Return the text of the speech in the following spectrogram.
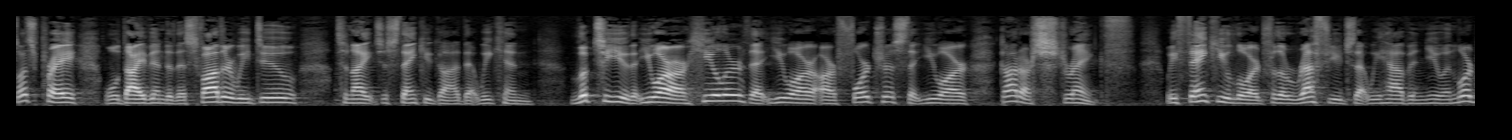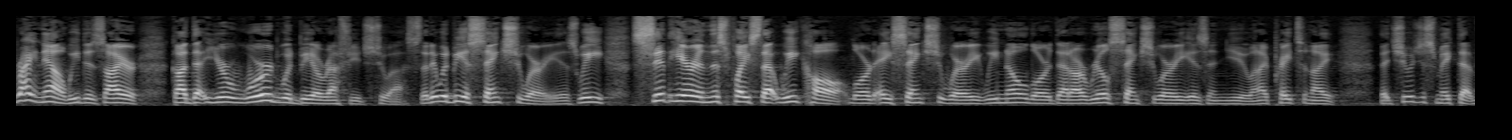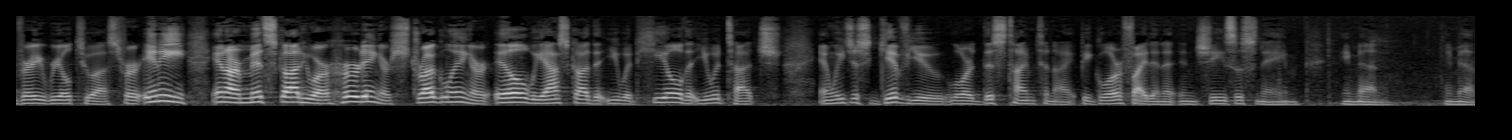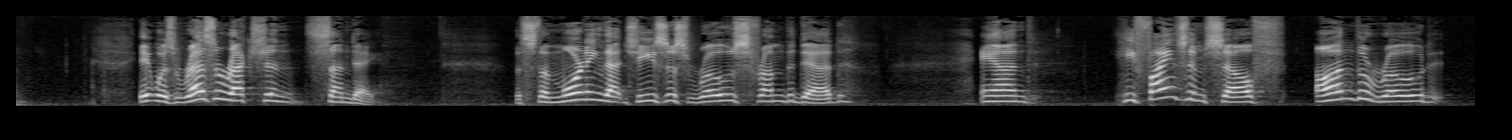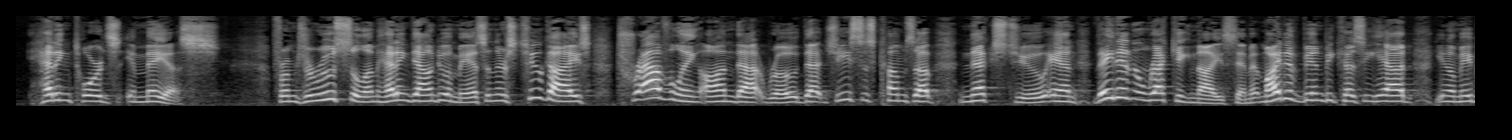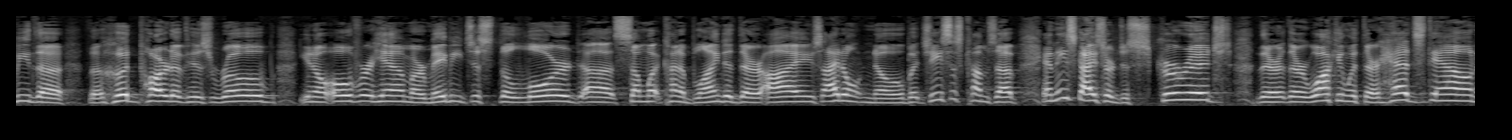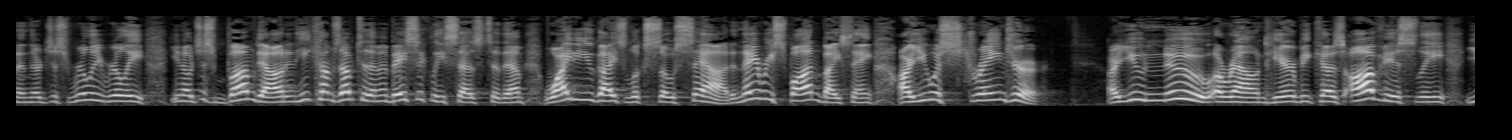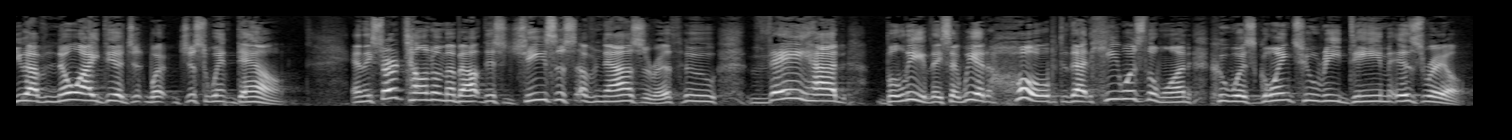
So let's pray. We'll dive into this. Father, we do tonight just thank you, God, that we can look to you, that you are our healer, that you are our fortress, that you are, God, our strength. We thank you, Lord, for the refuge that we have in you. And Lord, right now we desire, God, that your word would be a refuge to us, that it would be a sanctuary. As we sit here in this place that we call, Lord, a sanctuary, we know, Lord, that our real sanctuary is in you. And I pray tonight that you would just make that very real to us. For any in our midst, God, who are hurting or struggling or ill, we ask, God, that you would heal, that you would touch. And we just give you, Lord, this time tonight. Be glorified in it. In Jesus' name, amen. Amen. It was Resurrection Sunday. This the morning that Jesus rose from the dead. And he finds himself on the road heading towards Emmaus. From Jerusalem, heading down to Emmaus, and there's two guys traveling on that road that Jesus comes up next to, and they didn't recognize him. It might have been because he had, you know, maybe the, the hood part of his robe, you know, over him, or maybe just the Lord uh, somewhat kind of blinded their eyes. I don't know. But Jesus comes up, and these guys are discouraged. They're, they're walking with their heads down, and they're just really, really, you know, just bummed out. And he comes up to them and basically says to them, Why do you guys look so sad? And they respond by saying, Are you a stranger? Are you new around here? Because obviously you have no idea what just went down. And they started telling them about this Jesus of Nazareth who they had believed. They said, We had hoped that he was the one who was going to redeem Israel.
